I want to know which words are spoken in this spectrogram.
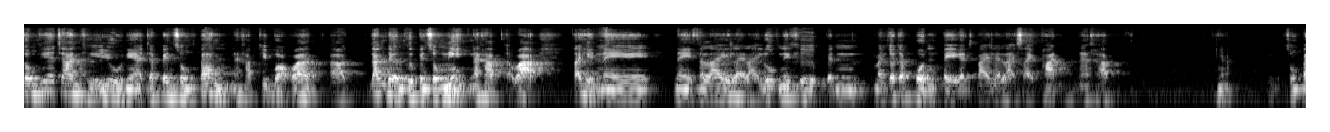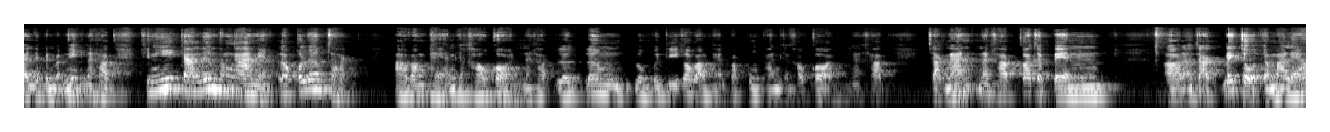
ทรงที่อาจารย์ถืออยู่เนี่ยจะเป็นทรงแป้นนะครับ ที่บอกว่าดั้งเดิมคือเป็นทรงนี้นะครับ แต่ว่า ถ้าเห็นในในสไลด์หลาย ๆ รูปนี่คือเป็นมันก็จะปนเปกันไปหลาย ๆ สายพันธุ์นะครับทรงแป้นจะเป็นแบบนี้นะครับ ทีนี้การเริ่มทำงานเนี่ยเราก็เริ่มจากวางแผนกับเขาก่อนนะครับ เริ่มเริ่มลงพื้นที่ก็วางแผนปรับปรุงพันธุ์กับเขาก่อนนะครับ จากนั้นนะครับก็จะเป็นหลังจากได้โจทย์กลับมาแล้ว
